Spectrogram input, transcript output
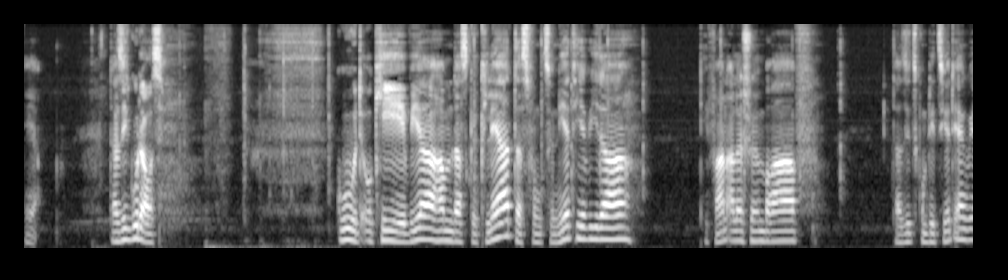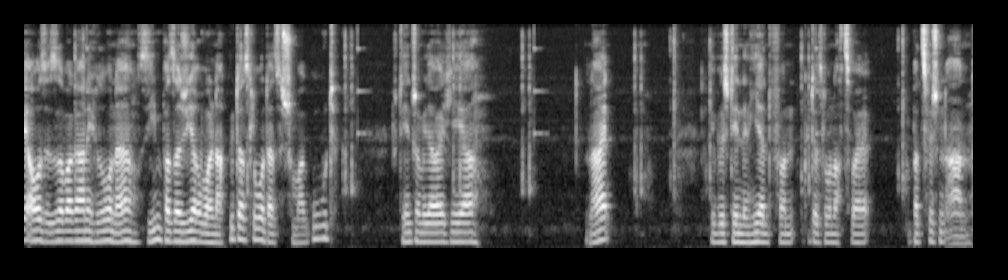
Ja. Das sieht gut aus. Gut, okay, wir haben das geklärt. Das funktioniert hier wieder. Die fahren alle schön brav. Da sieht es kompliziert irgendwie aus, ist aber gar nicht so, ne? Sieben Passagiere wollen nach Gütersloh, das ist schon mal gut. Stehen schon wieder welche hier. Nein. Wie viel stehen denn hier von Gütersloh nach zwei Bad Zwischenahn?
